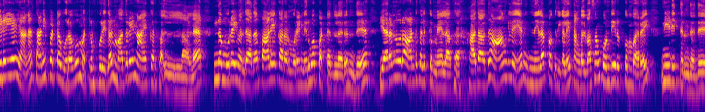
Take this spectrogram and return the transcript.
இடையேயான தனிப்பட்ட உறவு மற்றும் புரிதல் மதுரை நாயக்கர்களால் இந்த முறை வந்து அதாவது பாளையக்காரர் முறை நிறுவப்பட்டதிலிருந்து இரநூறு ஆண்டுகளுக்கு மேலாக அதாவது ஆங்கிலேயர் நிலப்பகுதிகளை தங்கள் வசம் கொண்டிருக்கும் வரை நீடித்திருந்தது.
